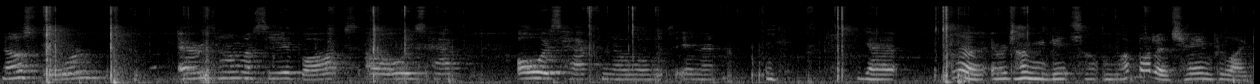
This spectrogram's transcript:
When I was four, every time I see a box, I always have, always have to know what was in it. Yeah, yeah. Every time you get something, I bought a chain for like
